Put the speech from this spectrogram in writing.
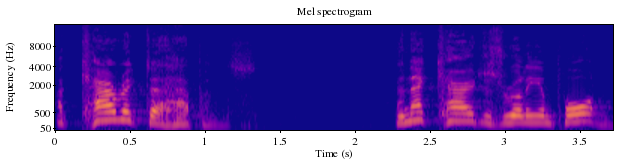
A character happens. And that character is really important.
